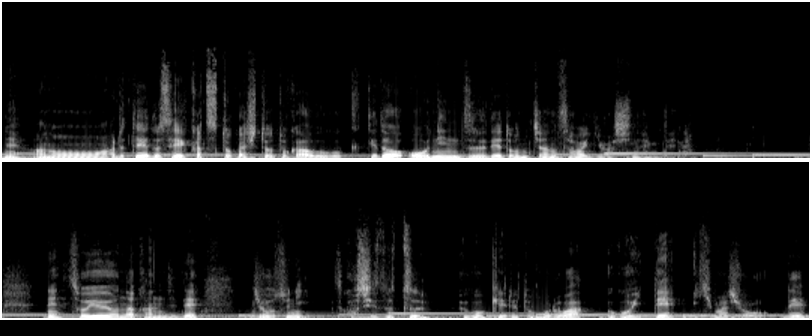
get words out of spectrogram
ねあのー、ある程度生活とか人とかは動くけど大人数でどんちゃん騒ぎはしないみたいな、ね、そういうような感じで上手に少しずつ動けるところは動いていきましょう。で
